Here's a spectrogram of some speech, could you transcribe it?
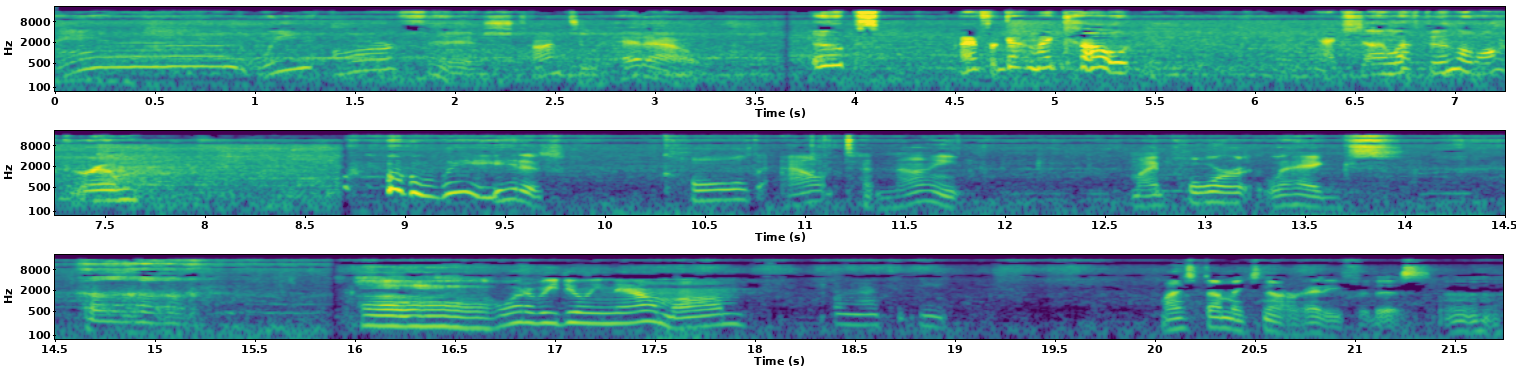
And we are finished. Time to head out. Oops, I forgot my coat. Actually, I left it in the locker room. Wee, it is cold out tonight. My poor legs. Uh, what are we doing now, Mom? Going out to eat. My stomach's not ready for this. Mm.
